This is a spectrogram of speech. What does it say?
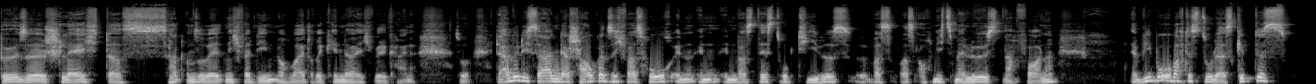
böse, schlecht, das hat unsere Welt nicht verdient, noch weitere Kinder, ich will keine. So, da würde ich sagen, da schaukelt sich was hoch in, in, in was Destruktives, was, was auch nichts mehr löst nach vorne. Äh, wie beobachtest du das? Gibt es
